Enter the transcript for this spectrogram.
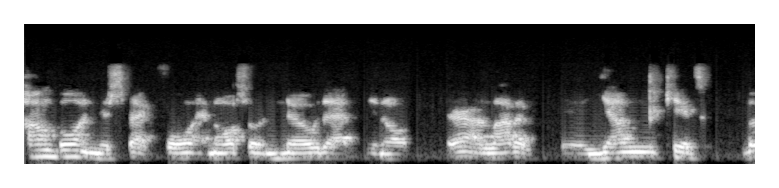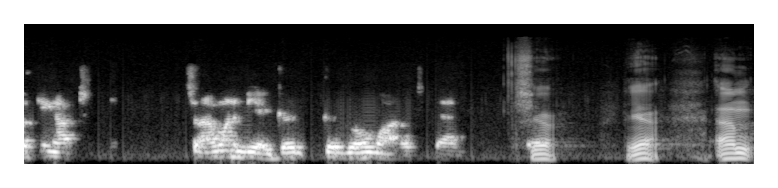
humble and respectful, and also know that you know there are a lot of uh, young kids looking up to me. So I want to be a good good role model to them. Sure. Yeah. Um,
